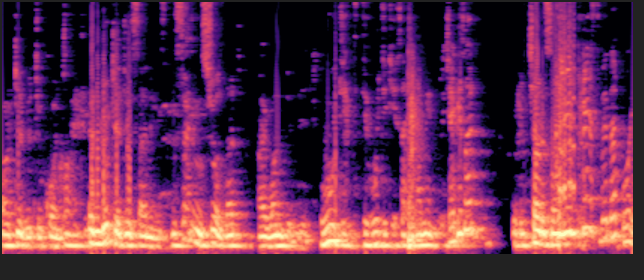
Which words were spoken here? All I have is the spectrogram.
I'll give it to Conte. Conte. And look at his signings. The signings shows that I want the lead. Who did, who did you sign? I mean, Richarlison? Are you impressed by that boy?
